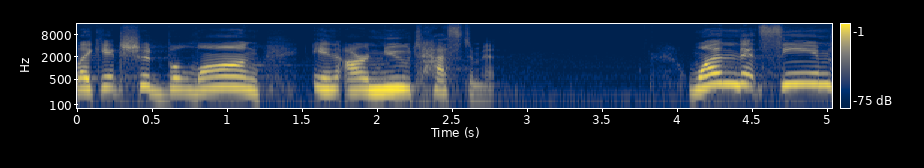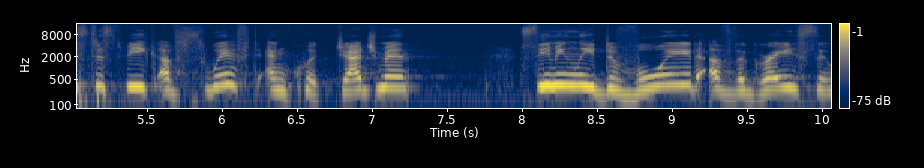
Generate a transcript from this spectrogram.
like it should belong in our New Testament? One that seems to speak of swift and quick judgment, seemingly devoid of the grace that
